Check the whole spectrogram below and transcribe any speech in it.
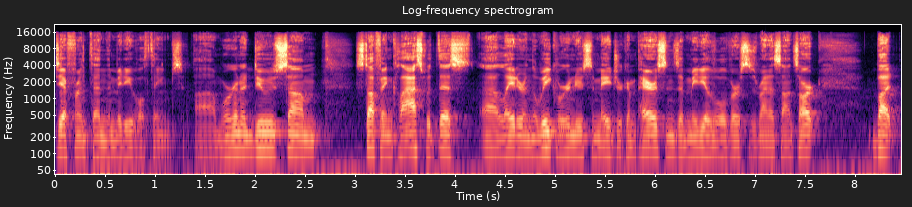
different than the medieval themes. Um, we're going to do some stuff in class with this uh, later in the week. We're going to do some major comparisons of medieval versus Renaissance art. But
